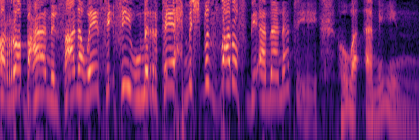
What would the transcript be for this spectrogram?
الرب عامل. فأنا واثق فيه ومرتاح مش بالظرف بأمانته. هو أمين.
